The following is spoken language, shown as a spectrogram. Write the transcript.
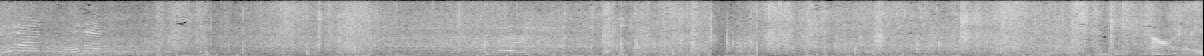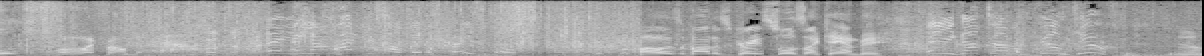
Hold on, hold on. Okay. There's a hole. Oh, I found it. Hey, you caught yourself. It was graceful. Oh, it was about as graceful as I can be. Hey, you got on film too. Yeah.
